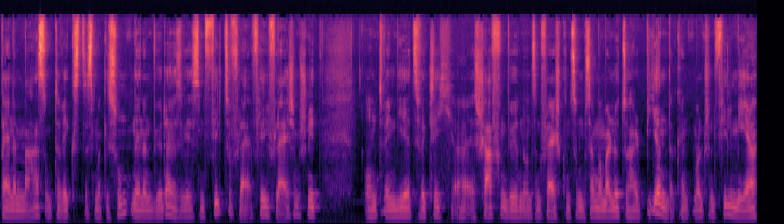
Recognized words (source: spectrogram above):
bei einem Maß unterwegs, das man gesund nennen würde. Also wir essen viel zu Fle viel Fleisch im Schnitt. Und wenn wir jetzt wirklich äh, es schaffen würden, unseren Fleischkonsum, sagen wir mal, nur zu halbieren, da könnte man schon viel mehr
